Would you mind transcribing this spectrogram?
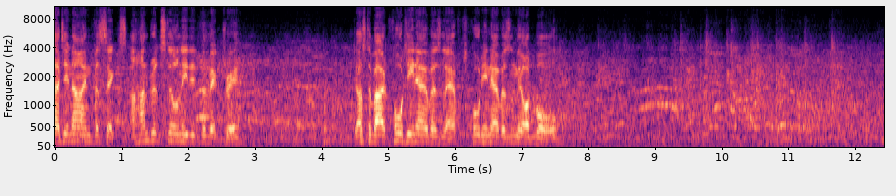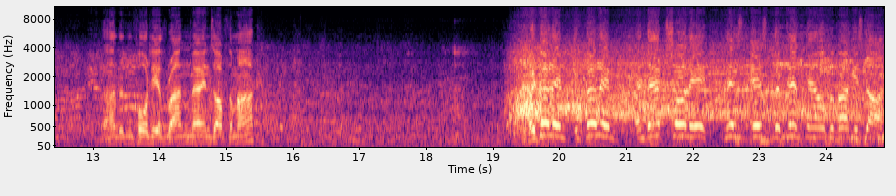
139 for six, 100 still needed for victory. Just about 14 overs left, 14 overs and the odd ball. The 140th run, Moin's off the mark. He bowled him, he bowled him, and that surely is, is the death knell for Pakistan.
